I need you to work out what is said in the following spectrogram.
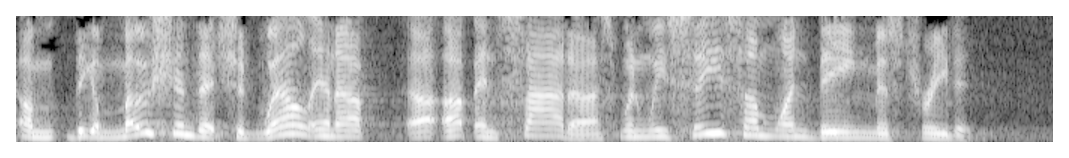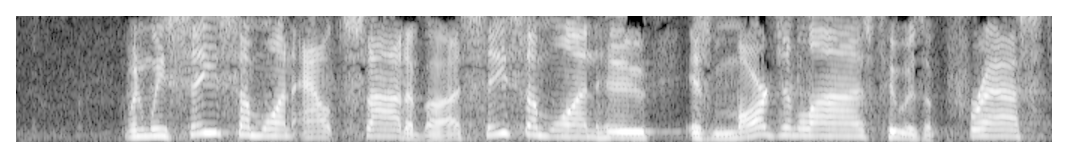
um, the emotion that should well up, uh, up inside us when we see someone being mistreated. When we see someone outside of us, see someone who is marginalized, who is oppressed,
